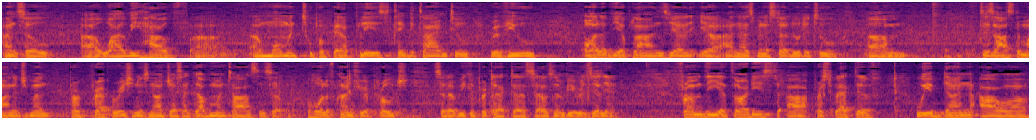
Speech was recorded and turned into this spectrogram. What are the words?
And so uh, while we have uh, a moment to prepare, please take the time to review all of your plans. Your, your, and as Minister alluded to, um, disaster management preparation is not just a government task, it's a whole of country approach so that we can protect ourselves and be resilient. From the authorities' uh, perspective, we've done our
